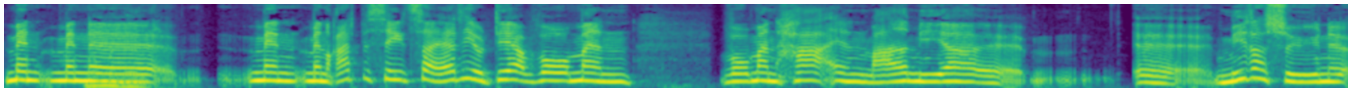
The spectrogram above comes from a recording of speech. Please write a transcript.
men, men, øh, men, men ret beset, så er det jo der, hvor man, hvor man har en meget mere... Øh, øh, midtersøgende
